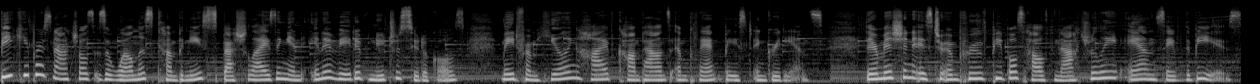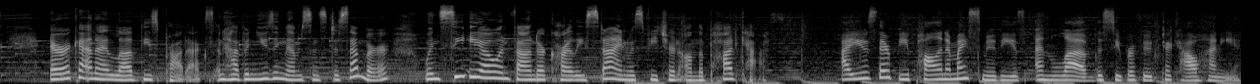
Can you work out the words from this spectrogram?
Beekeepers Naturals is a wellness company specializing in innovative nutraceuticals made from healing hive compounds and plant based ingredients. Their mission is to improve people's health naturally and save the bees. Erica and I love these products and have been using them since December when CEO and founder Carly Stein was featured on the podcast. I use their bee pollen in my smoothies and love the superfood cacao honey,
